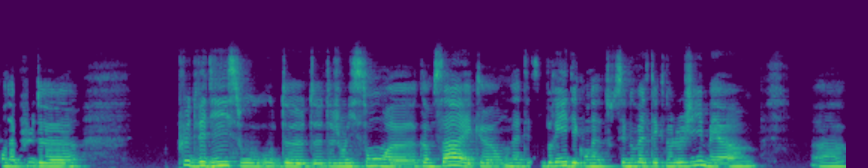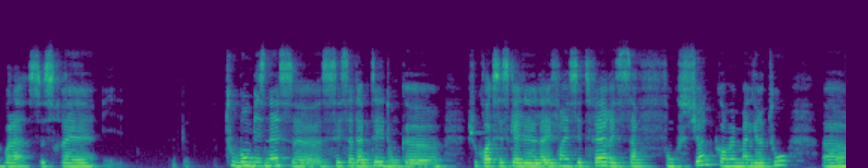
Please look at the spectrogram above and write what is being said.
qu'on a plus de plus de V10 ou, de, de, jolis sons euh, comme ça et qu'on a des hybrides et qu'on a toutes ces nouvelles technologies. Mais euh, euh, voilà, ce serait tout bon business, c'est s'adapter. Donc je crois que c'est ce qu'elle la F1 essaie de faire et ça fonctionne quand même malgré tout. Euh,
